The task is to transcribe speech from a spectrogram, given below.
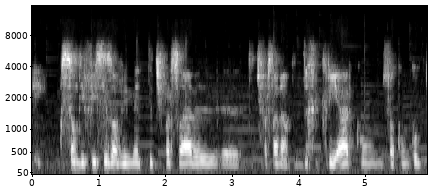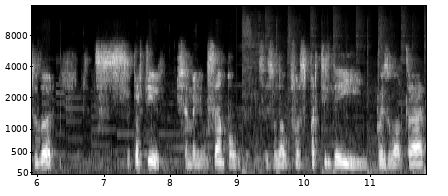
E, que são difíceis, obviamente, de disfarçar, de disfarçar não, de recriar com, só com um computador. Se partir, chama-lhe um sample, seja lá o que for, se partir daí e depois o alterar,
